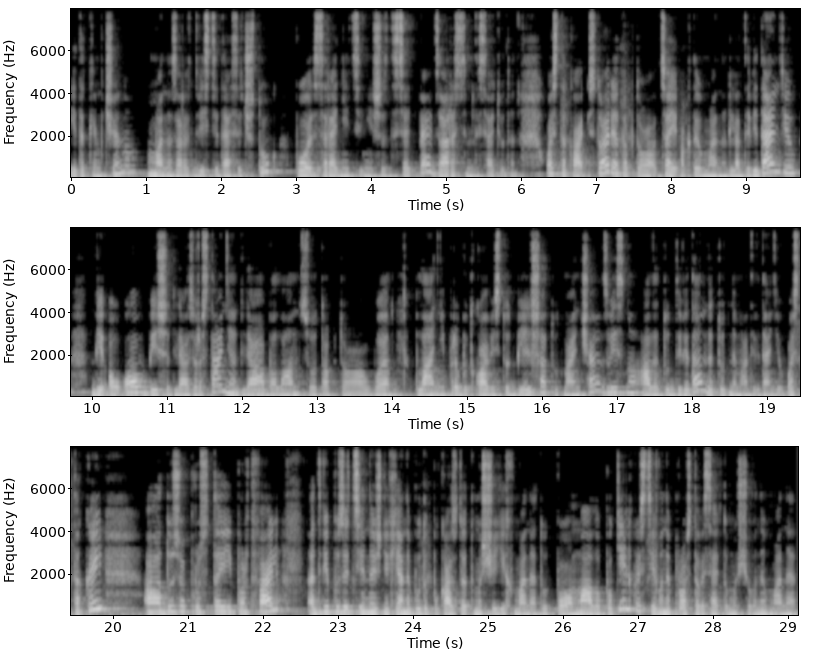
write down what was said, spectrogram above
І таким чином, у мене зараз 210 штук по середній ціні 65, зараз 71. Ось така історія. Тобто цей актив в мене для дивідендів, BOO більше для зростання, для балансу, тобто в плані прибутковість тут більша, тут менша, звісно, але тут дивіденди, тут нема дивідендів. Ось такий дуже простий портфель. Дві позиції нижніх я не буду показувати, тому що їх в мене тут помало по кількості. Вони просто висять, тому що вони в мене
